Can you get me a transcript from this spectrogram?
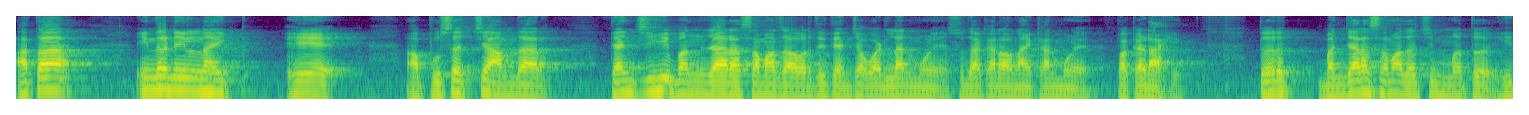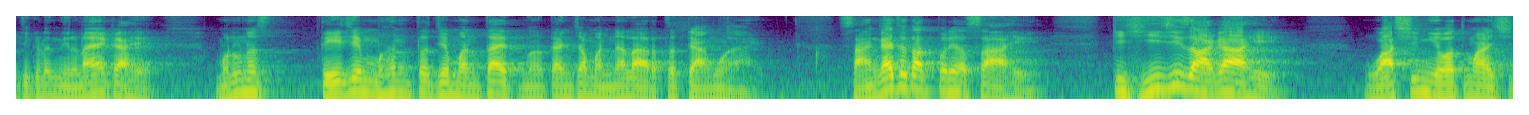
आता इंद्रनील नाईक हे पुसदचे आमदार त्यांचीही बंजारा समाजावरती त्यांच्या वडिलांमुळे सुधाकरराव नायकांमुळे पकड आहे. तर बंजारा समाजाची मतं ही तिकडं निर्णायक आहे. म्हणूनच ते जे महंत जे म्हणतायत ना त्यांच्या म्हणण्याला अर्थ त्यामुळं आहे. सांगायचं तात्पर्य असं आहे की ही जी जागा आहे वाशिम यवतमाळची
